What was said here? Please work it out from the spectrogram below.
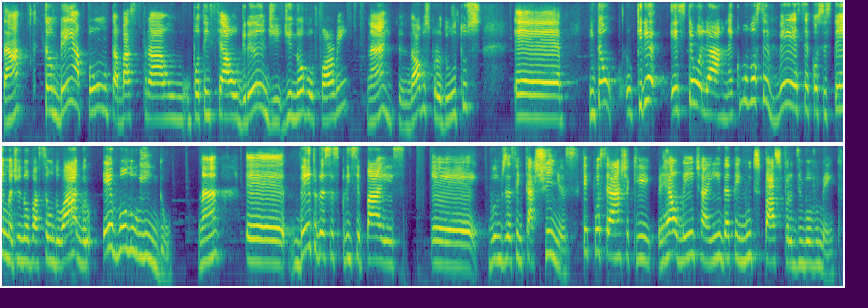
tá? Também aponta para um, um, potencial grande de novel farming, né? Novos produtos. É, então, eu queria esse teu olhar, né? Como você vê esse ecossistema de inovação do agro evoluindo, né? É, dentro desses principais é, vamos dizer assim, caixinhas, o que, que você acha que realmente ainda tem muito espaço para desenvolvimento?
